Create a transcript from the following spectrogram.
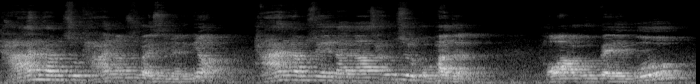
다항함수, 다항함수가 있으면요 다항함수에다가 상수를 곱하든 더하고 빼고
